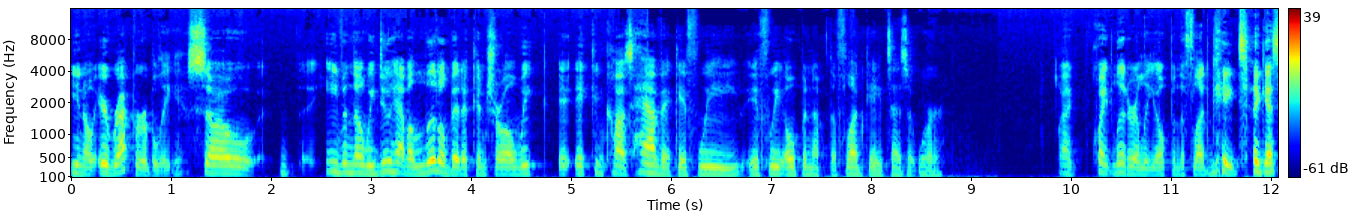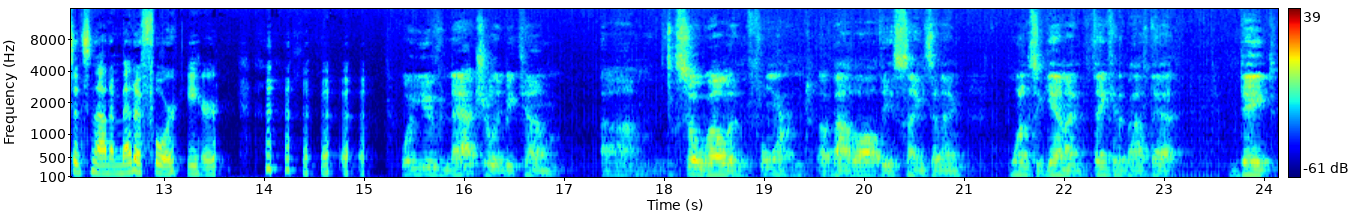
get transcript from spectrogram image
you know irreparably so even though we do have a little bit of control we it, it can cause havoc if we if we open up the floodgates as it were I quite literally open the floodgates. I guess it's not a metaphor here. well, you've naturally become um, so well informed about all these things, and I'm once again I'm thinking about that date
